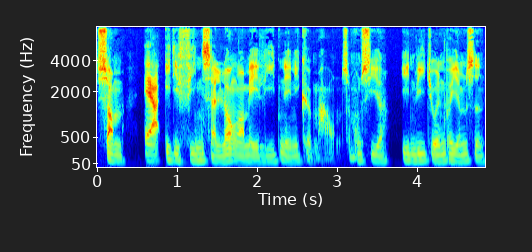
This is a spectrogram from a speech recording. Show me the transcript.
som er i de fine salonger med eliten inde i København, som hun siger i en video inde på hjemmesiden.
